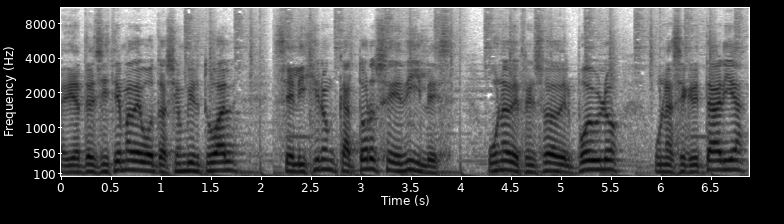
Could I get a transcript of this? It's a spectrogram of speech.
Mediante el sistema de votación virtual se eligieron 14 ediles, una defensora del pueblo, una secretaria,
